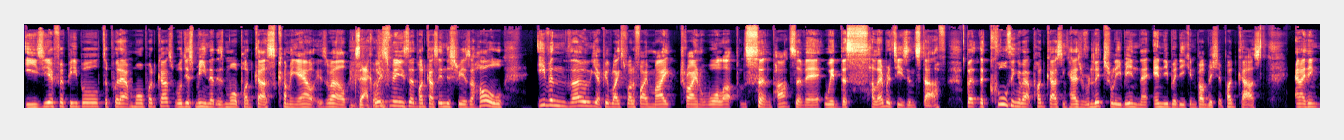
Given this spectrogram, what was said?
easier for people to put out more podcasts will just mean that there's more podcasts coming out as well. Exactly. Which means that podcast industry as a whole even though yeah people like spotify might try and wall up certain parts of it with the celebrities and stuff but the cool thing about podcasting has literally been that anybody can publish a podcast. And i think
